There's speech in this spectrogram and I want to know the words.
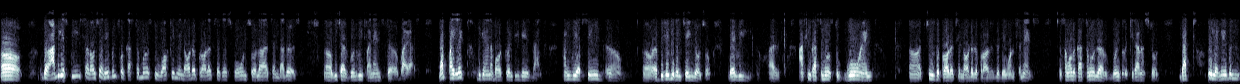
Uh, the RDSPs are also enabled for customers to walk in and order products such as phones, solars, and others, uh, which are going to be financed uh, by us. That pilot began about 20 days back, and we are seeing uh, uh, a behavioral change also, where we are asking customers to go and uh, choose the products and order the products that they want financed. So some of the customers are going to the Kirana store. That will enable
